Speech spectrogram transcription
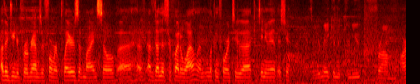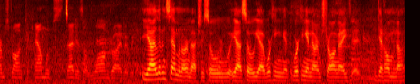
other junior programs are former players of mine, so uh, I've, I've, done this for quite a while and looking forward to uh, continuing it this year. So you're making the commute from Armstrong to Kamloops. That is a long drive every day. Yeah, I live in Salmon Arm actually. So yeah, so yeah, working working in Armstrong, I get home now,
